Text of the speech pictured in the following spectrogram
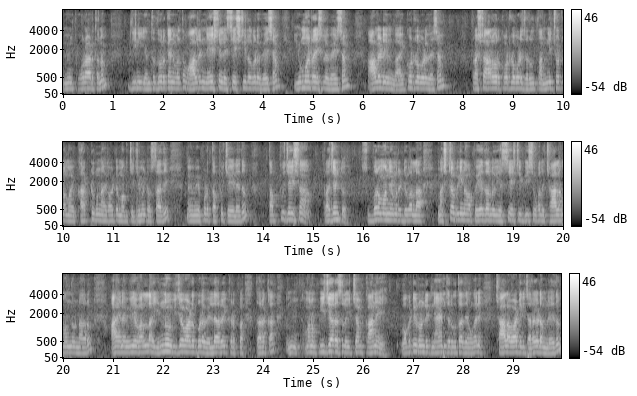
మేము పోరాడుతున్నాం. దీని ఎంత దూరకైనా వెళ్తాం. ఆల్రెడీ నేషనల్ ఎస్ఎస్టీలో కూడా వేశాం. హ్యూమన్ రైట్స్లో వేశాం. ఆల్రెడీ హైకోర్టులో కూడా వేశాం. ఫస్ట్ ఆరు కోర్టులో కూడా జరుగుతుంది. అన్ని చోట్ల మాకు కరెక్ట్గా ఉన్నాయి కాబట్టి మాకు జడ్జిమెంట్ వస్తుంది. మేము ఎప్పుడు తప్పు చేయలేదు. తప్పు చేసిన ప్రజెంట్ సుబ్రహ్మణ్యం రెడ్డి వల్ల నష్టపోయిన పేదలు ఎస్సీ ఎస్టీ బీసీ వాళ్ళు చాలామంది ఉన్నారు. ఆయన వీ- వల్ల ఎన్నో విజయవాడకు కూడా వెళ్ళారు. ఇక్కడ దొరక మనం పీజీఆర్ఎస్లో ఇచ్చాం కానీ ఒకటి రెండుకి న్యాయం జరుగుతుందేమో కానీ చాలా వాటికి జరగడం లేదు.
